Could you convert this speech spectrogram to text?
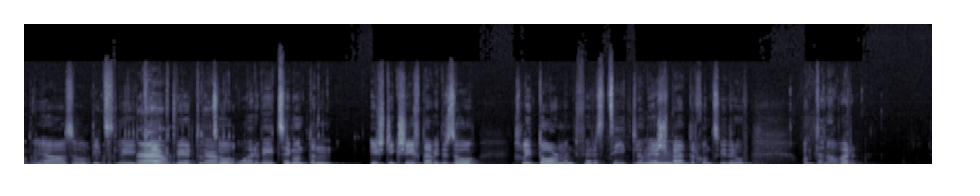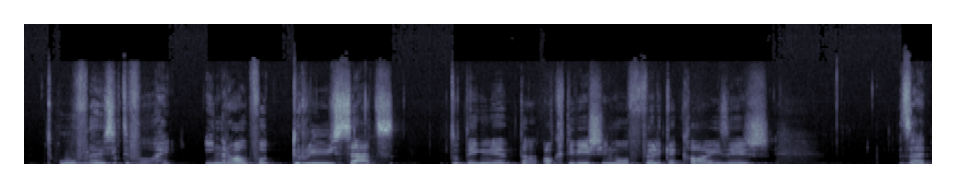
oder? ja, so ein bisschen gehackt wird und so. Urwitzig. Und dann ist die Geschichte auch wieder so ein bisschen dormant für ein Zeitchen und erst Mhm. später kommt es wieder auf. Und dann aber die Auflösung davon, hey, innerhalb von drei Sätzen tut irgendwie die Aktivistin, die völlig KIs ist, sagt,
